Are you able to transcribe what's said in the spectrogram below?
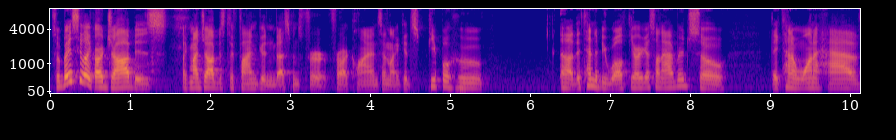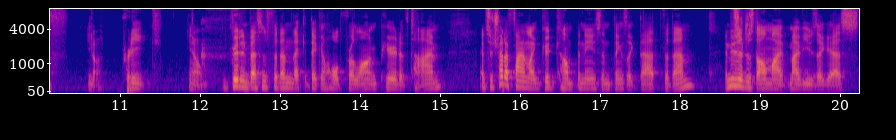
So basically, like our job is like my job is to find good investments for for our clients, and like it's people who uh, they tend to be wealthier, I guess, on average. So they kind of want to have you know pretty you know good investments for them that they can hold for a long period of time, and so try to find like good companies and things like that for them. And these are just all my my views, I guess,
